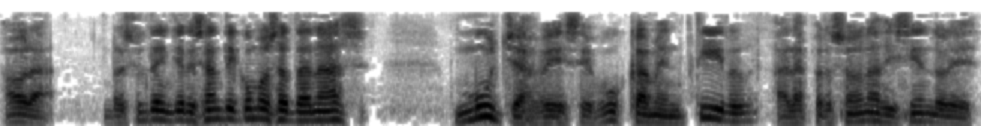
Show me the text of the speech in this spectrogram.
Ahora, resulta interesante cómo Satanás muchas veces busca mentir a las personas diciéndoles,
